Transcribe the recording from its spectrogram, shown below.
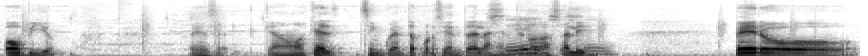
Obvio. Que vamos que el 50% de la gente Sí, no va a sí, salir. sí. Pero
